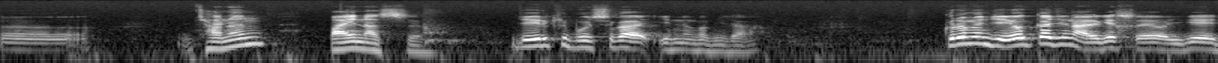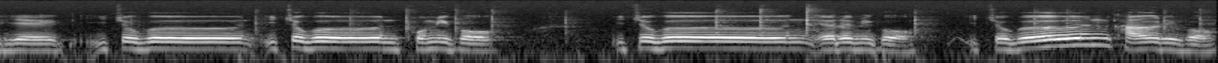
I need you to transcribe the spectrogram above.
어, 자는 마이너스. 이제 이렇게 볼 수가 있는 겁니다. 그러면 이제 여기까지는 알겠어요. 이게 이제 이쪽은 이쪽은 봄이고 이쪽은 여름이고 이쪽은 가을이고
